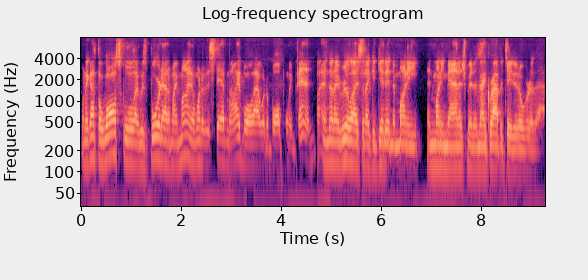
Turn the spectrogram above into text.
When I got to law school, I was bored out of my mind. I wanted to stab my eyeball out with a ballpoint pen. And then I realized that I could get into money and money management, and I gravitated over to that.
